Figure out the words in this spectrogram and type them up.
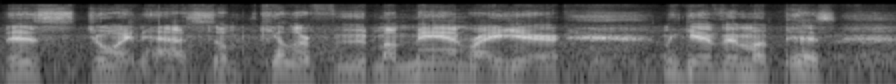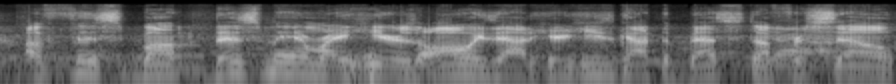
This joint has some killer food. My man right here, let me give him a piss, a fist bump. This man right here is always out here. He's got the best stuff yeah. for sale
